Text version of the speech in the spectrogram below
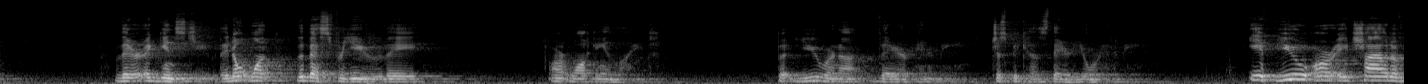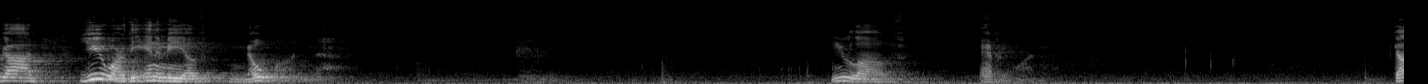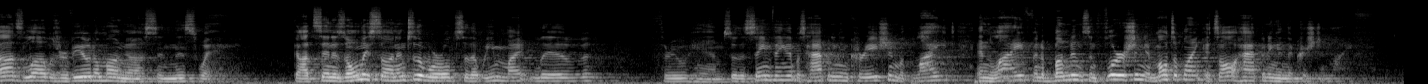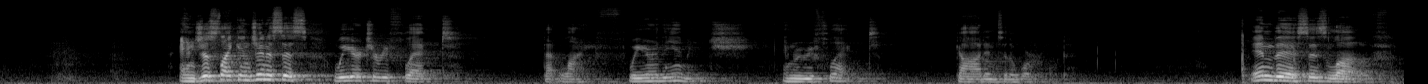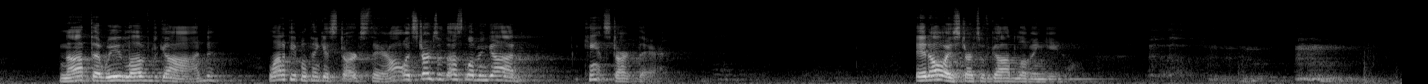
They're against you. They don't want the best for you. They aren't walking in light. But you are not their enemy just because they're your enemy. If you are a child of God, you are the enemy of no one. You love everyone. God's love was revealed among us in this way God sent his only Son into the world so that we might live through him. So, the same thing that was happening in creation with light and life and abundance and flourishing and multiplying, it's all happening in the Christian life. And just like in Genesis, we are to reflect that life. We are the image, and we reflect God into the world. In this is love. Not that we loved God. A lot of people think it starts there. Oh, it starts with us loving God. It can't start there. It always starts with God loving you.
